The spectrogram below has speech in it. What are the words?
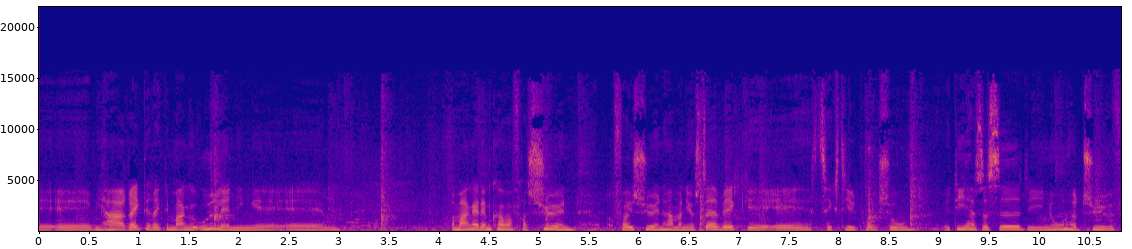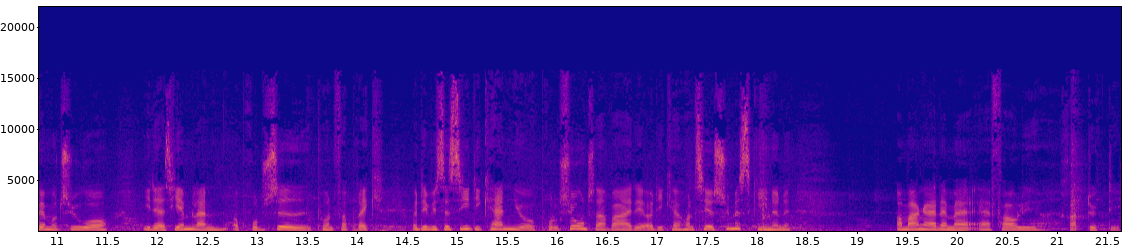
Øh, vi har rigtig, rigtig mange udlændinge, øh, og mange af dem kommer fra Syrien, for i Syrien har man jo stadigvæk øh, tekstilproduktion. De har så siddet i nogle har 20-25 år i deres hjemland og produceret på en fabrik. Og det vil så sige, at de kan jo produktionsarbejde, og de kan håndtere symaskinerne, og mange af dem er, er fagligt ret dygtige.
